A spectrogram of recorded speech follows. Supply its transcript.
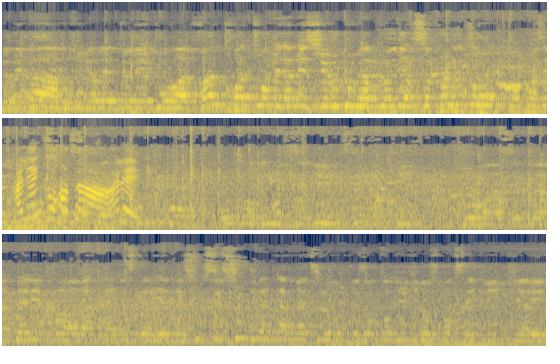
Le départ qui vient d'être donné pour 23 tours, mesdames, messieurs, vous pouvez applaudir ce peloton composé de... Allez Corentin, allez. Aujourd'hui, ça y est, c'est parti pour cette belle épreuve, mystérienne des successions d'Ilan Larmet, le représentant du Dino Sport Cycling qui avait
